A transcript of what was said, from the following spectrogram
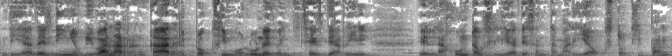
Día del Niño, y van a arrancar el próximo lunes 26 de abril en la Junta Auxiliar de Santa María Oxtotipan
